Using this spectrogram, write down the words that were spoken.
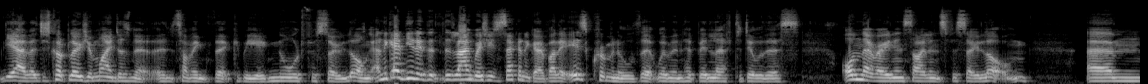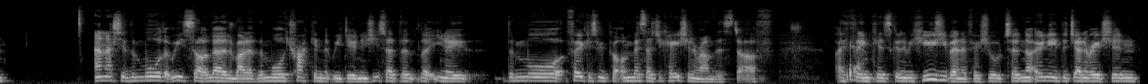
yeah, that just kind of blows your mind, doesn't it? And something that could be ignored for so long. And again, you know, the, the language used a second ago but it is criminal that women have been left to deal with this on their own in silence for so long. Um, and actually, the more that we start learning about it, the more tracking that we do. And as you said, that, that you know, the more focus we put on miseducation around this stuff, I think is going to be hugely beneficial to not only the generation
